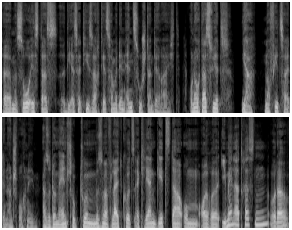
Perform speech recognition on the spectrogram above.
ähm, so ist, dass die SRT sagt, jetzt haben wir den Endzustand erreicht. Und auch das wird ja noch viel Zeit in Anspruch nehmen. Also Domainstruktur müssen wir vielleicht kurz erklären. Geht es da um eure E-Mail-Adressen oder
